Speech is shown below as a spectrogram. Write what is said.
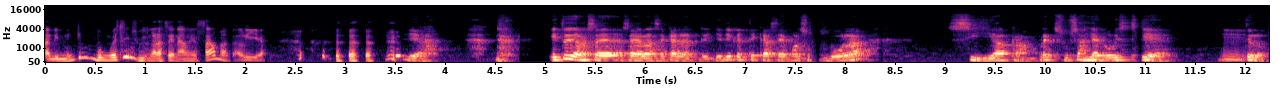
tadi mungkin Bung Wesley juga ngerasain hal yang sama kali ya. Ya itu yang saya saya rasakan nanti jadi ketika saya masuk bola sial kampret susah ya nulisnya hmm. gitu loh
